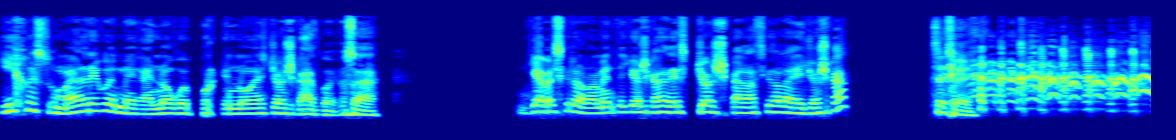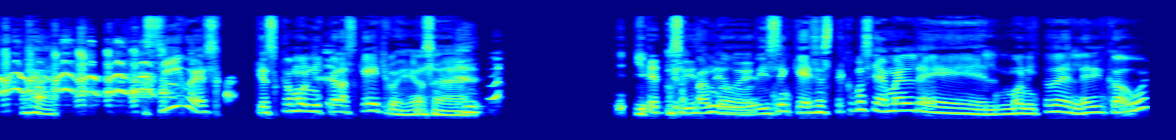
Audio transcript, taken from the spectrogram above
hijo de su madre, güey, me ganó, güey, porque no es Josh Gad, güey. O sea, ya ves que normalmente Josh Gad es Josh Gad haciendo la de Josh Gad. Sí. Ajá. Sí, güey, es, que es como Nicolas Cage, güey. O sea, o sea, cuando güey. dicen que es este, ¿cómo se llama el del monito de Let It Go, güey?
